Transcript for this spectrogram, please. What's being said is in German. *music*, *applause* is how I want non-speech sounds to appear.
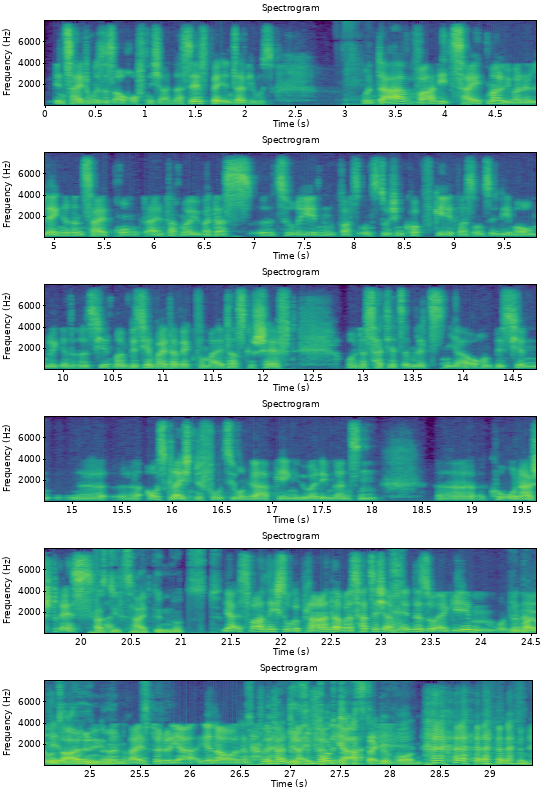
in Zeitungen ist es auch oft nicht anders, selbst bei Interviews. Und da war die Zeit mal über einen längeren Zeitpunkt einfach mal über das äh, zu reden, was uns durch den Kopf geht, was uns in dem Augenblick interessiert, mal ein bisschen weiter weg vom Alltagsgeschäft. Und das hat jetzt im letzten Jahr auch ein bisschen eine äh, ausgleichende Funktion gehabt gegenüber dem ganzen äh, Corona-Stress. Hast die Zeit genutzt? Ja, es war nicht so geplant, aber es hat sich am Ende so ergeben. Und dann Wie bei uns allen, ne? Über ein Dreivierteljahr, genau, dann haben wir über ein wir Dreivierteljahr. sind Podcaster geworden. *laughs*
